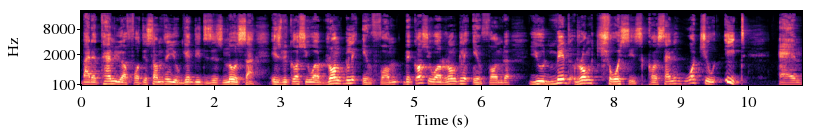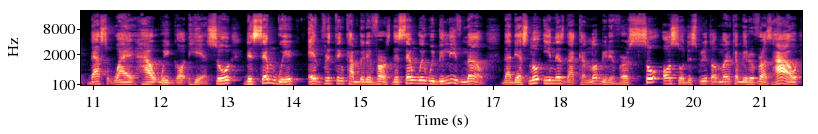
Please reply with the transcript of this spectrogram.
by the time you are 40 something, you get this disease? No, sir. It's because you were wrongly informed. Because you were wrongly informed, you made wrong choices concerning what you eat. And that's why how we got here. So the same way everything can be reversed. The same way we believe now that there's no illness that cannot be reversed. So also the spirit of man can be reversed. How?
